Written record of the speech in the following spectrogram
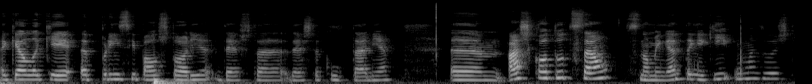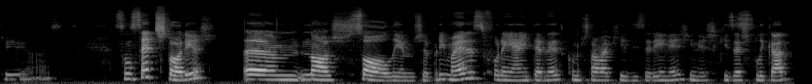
aquela que é a principal história desta, desta coletânea. Um, acho que ao todo são, se não me engano, tenho aqui uma, duas, três, são sete histórias um, nós só lemos a primeira, se forem à internet, como estava aqui a dizer a Inês. Inês, se quiser explicar.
